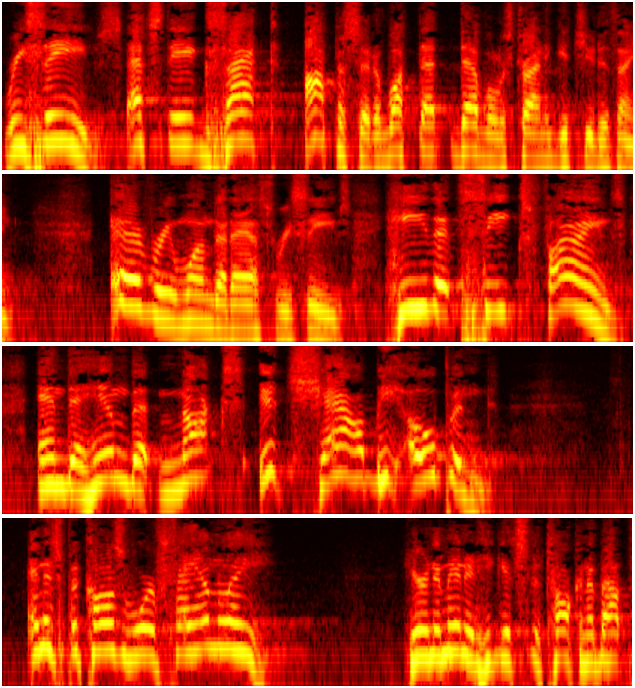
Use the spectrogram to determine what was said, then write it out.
receives. That's the exact opposite of what that devil is trying to get you to think. Everyone that asks receives. He that seeks finds. And to him that knocks, it shall be opened. And it's because we're family. Here in a minute, he gets to talking about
